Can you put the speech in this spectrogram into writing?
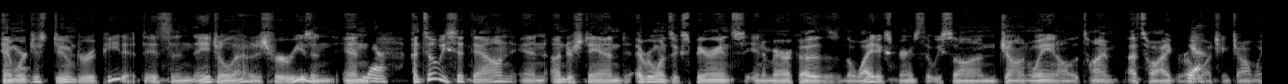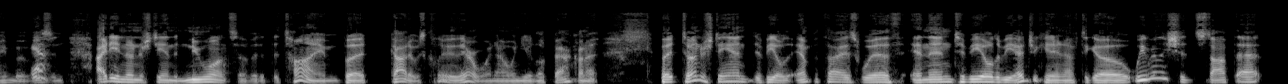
And we're just doomed to repeat it. It's an age old adage for a reason. And Yeah. until we sit down and understand everyone's experience in America, other than the white experience that we saw on John Wayne all the time. That's how I grew Yeah. up watching John Wayne movies. Yeah. And I didn't understand the nuance of it at the time, but God, it was clearly there when now when you look back on it. But to understand, to be able to empathize with, and then to be able to be educated enough to go, we really should stop that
